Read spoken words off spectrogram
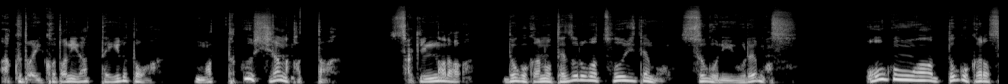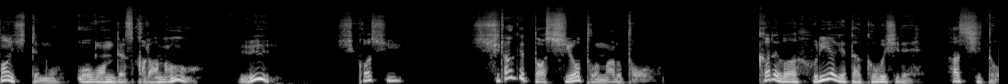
悪どいことになっているとは、全く知らなかった。先なら、どこかの手づるを通じてもすぐに売れます。黄金はどこから算しても黄金ですからな。ええ。しかし、白げた塩となると。彼は振り上げた拳で、箸と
